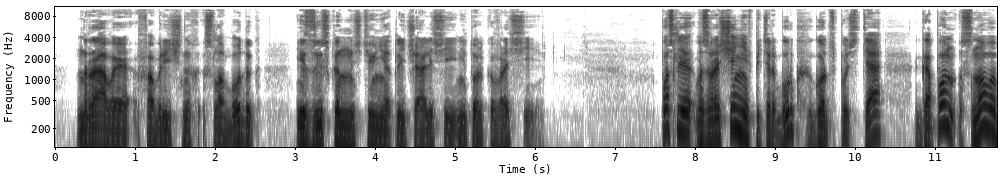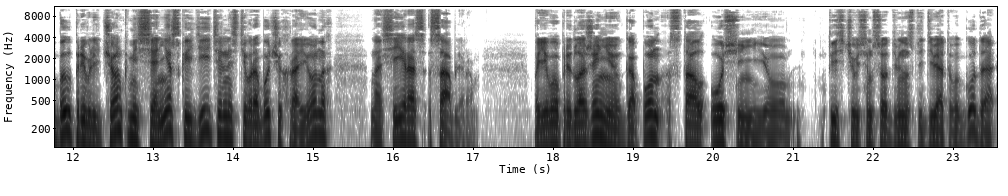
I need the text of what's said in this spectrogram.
– Нравы фабричных слободок изысканностью не отличались и не только в России. После возвращения в Петербург год спустя Гапон снова был привлечен к миссионерской деятельности в рабочих районах, на сей раз саблером. По его предложению Гапон стал осенью 1899 года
